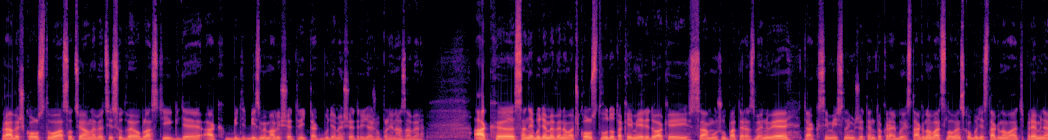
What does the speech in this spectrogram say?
práve školstvo a sociálne veci sú dve oblasti, kde ak by sme mali šetriť, tak budeme šetriť až úplne na záver. Ak e, sa nebudeme venovať školstvu do takej miery, do akej sa mu župa teraz venuje, tak si myslím, že tento kraj bude stagnovať, Slovensko bude stagnovať. Pre mňa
